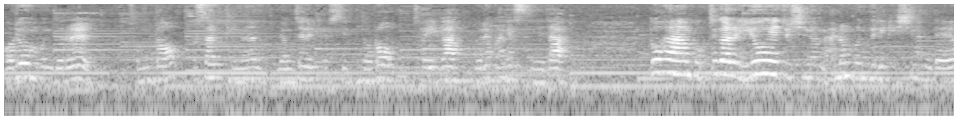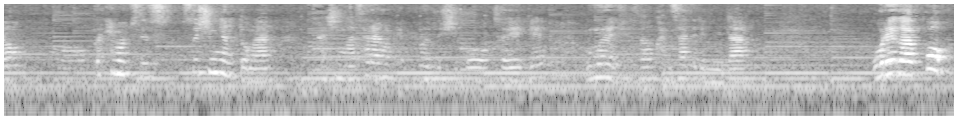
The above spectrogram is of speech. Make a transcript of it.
어려운 분들을 좀 더 보살피는 명절이 될 수 있도록 저희가 노력하겠습니다. 또한 복지관을 이용해 주시는 많은 분들이 계시는데요. 어, 끊임없이 수, 수십 년 동안 관심과 사랑을 베풀어 주시고 저에게 응원해 주셔서 감사드립니다. 올해가 꼭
